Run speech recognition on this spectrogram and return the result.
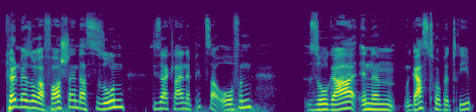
ich könnte mir sogar vorstellen, dass so ein, dieser kleine Pizzaofen sogar in einem Gastrobetrieb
